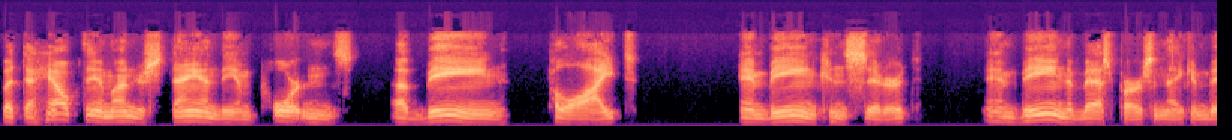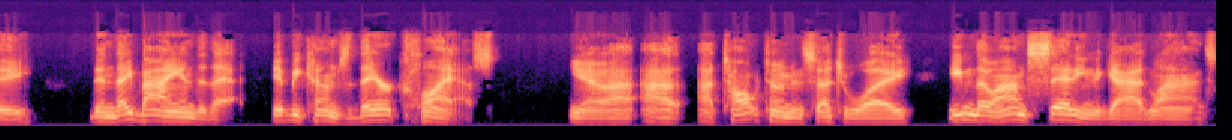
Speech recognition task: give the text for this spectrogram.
but to help them understand the importance of being polite and being considerate and being the best person they can be, then they buy into that. It becomes their class. You know, I, I, I talk to them in such a way, even though I'm setting the guidelines,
